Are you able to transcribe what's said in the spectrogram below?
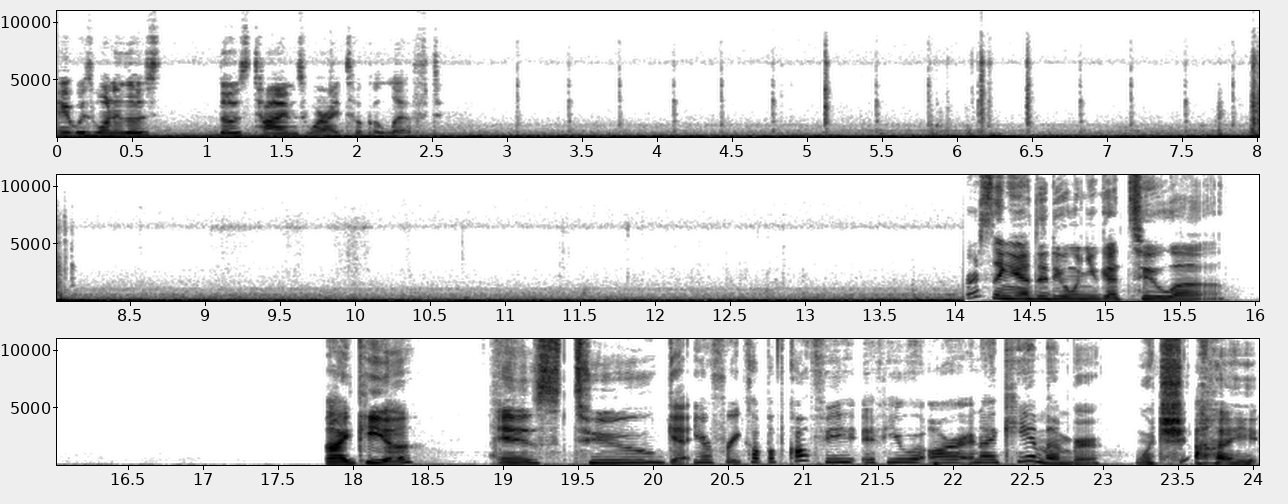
It was one of those those times where I took a Lyft. First thing you have to do when you get to uh, IKEA is to get your free cup of coffee if you are an IKEA member, which I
